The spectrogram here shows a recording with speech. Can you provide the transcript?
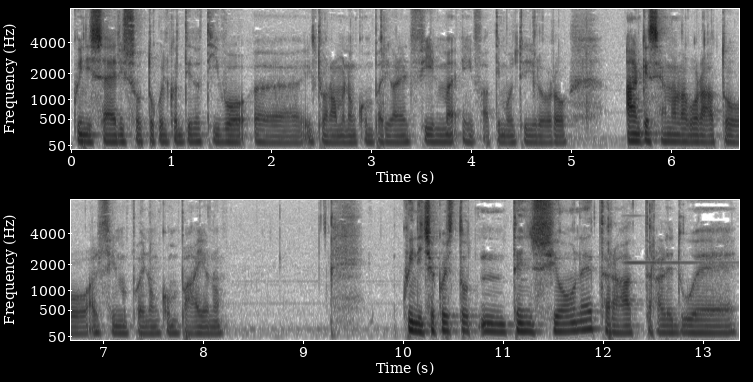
quindi se eri sotto quel quantitativo eh, il tuo nome non compariva nel film e infatti molti di loro, anche se hanno lavorato al film, poi non compaiono. Quindi c'è questa tensione tra, tra, le due,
